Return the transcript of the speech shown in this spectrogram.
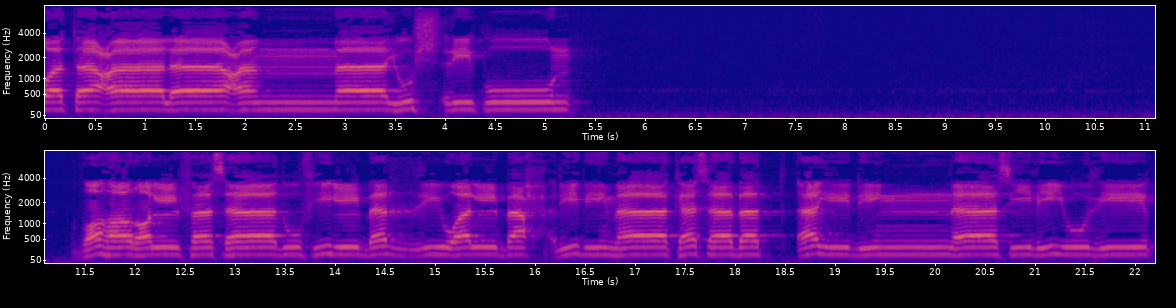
وَتَعَالَىٰ عَمَّا يُشْرِكُونَ. ظَهَرَ الْفَسَادُ فِي الْبَرِّ وَالْبَحْرِ بِمَا كَسَبَتْ أَيْدِي النَّاسِ لِيُذِيقَهُم.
